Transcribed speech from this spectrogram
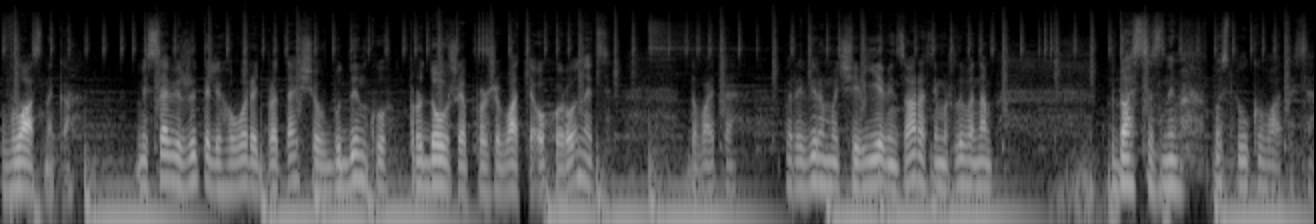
власника. Місцеві жителі говорять про те, що в будинку продовжує проживати охоронець. Давайте перевіримо, чи є він зараз, і можливо нам вдасться з ним поспілкуватися.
